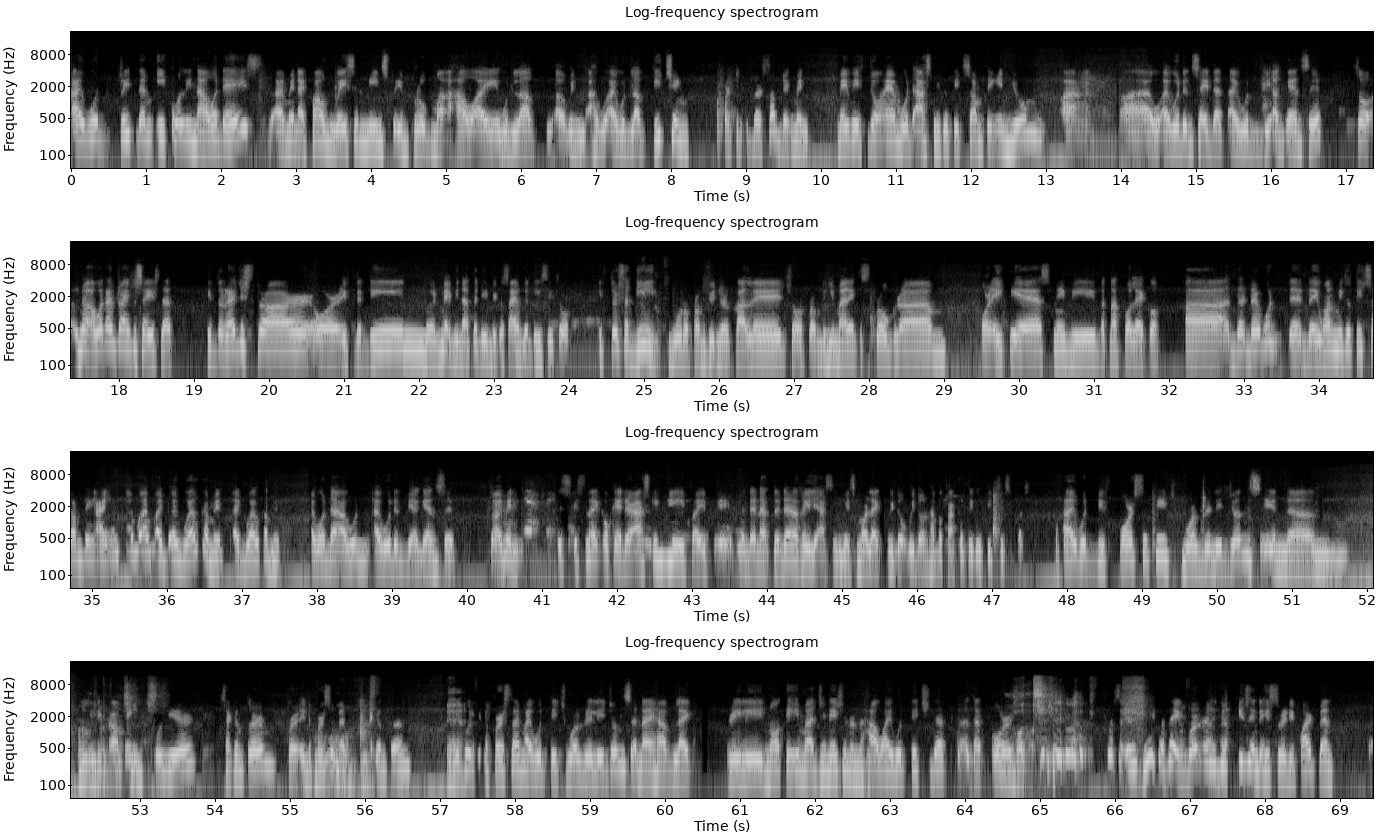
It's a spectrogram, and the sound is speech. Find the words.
I would treat them equally nowadays. I mean, I found ways and means to improve my, how I would love. I mean, I, w- I would love teaching a particular subject. I mean, maybe if M would ask me to teach something in Hume, uh, I, wouldn't say that I would be against it. So, you know, what I'm trying to say is that if the registrar or if the dean, well, maybe not the dean because I am the DC, so if there's a need, siguro from junior college or from the humanities program or APS maybe, but not Poleco, uh, there, there would uh, they want me to teach something, I I, I, I welcome it. I'd welcome it. I would not, I wouldn't I wouldn't be against it. So I mean, it's, it's like okay, they're asking me if I if they're not they're not really asking me. It's more like we don't we don't have a faculty to teach this. But I would be forced to teach world religions in um, in the coming school year, second term, for in the first Ooh. semester, second term. Yeah. It would be the first time I would teach world religions, and I have like really naughty imagination on how I would teach that uh, that course. Here's the thing: world religion is in the history department,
